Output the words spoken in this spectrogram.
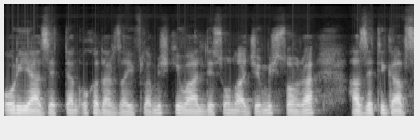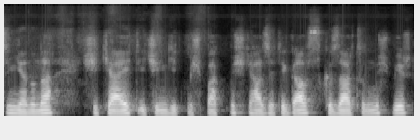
O riyazetten o kadar zayıflamış ki validesi ona acımış sonra Hazreti Gavs'ın yanına şikayet için gitmiş. Bakmış ki Hazreti Gavs kızartılmış bir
